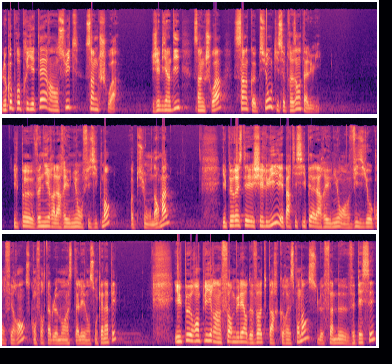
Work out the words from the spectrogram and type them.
le copropriétaire a ensuite cinq choix. J'ai bien dit cinq choix, cinq options qui se présentent à lui. Il peut venir à la réunion physiquement, option normale. Il peut rester chez lui et participer à la réunion en visioconférence, confortablement installé dans son canapé. Il peut remplir un formulaire de vote par correspondance, le fameux VPC.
